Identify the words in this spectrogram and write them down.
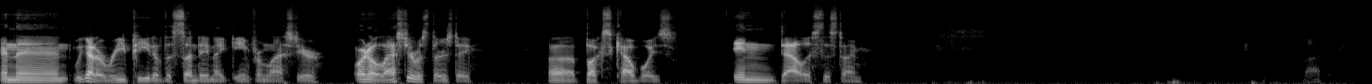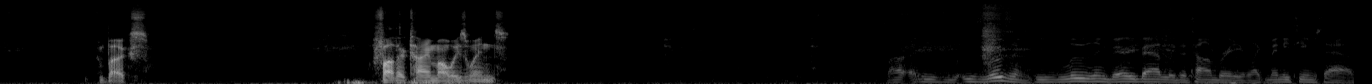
And then we got a repeat of the Sunday night game from last year. Or no, last year was Thursday. Uh, Bucks Cowboys in Dallas this time. Bucks. Bucks. Father Time always wins. Uh, he's he's losing. He's losing very badly to Tom Brady, like many teams have.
